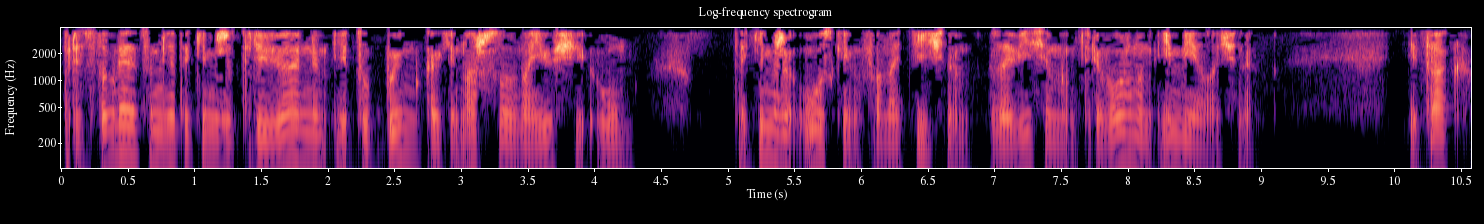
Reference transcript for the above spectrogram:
представляется мне таким же тривиальным и тупым, как и наш сознающий ум, таким же узким, фанатичным, зависимым, тревожным и мелочным. Итак,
